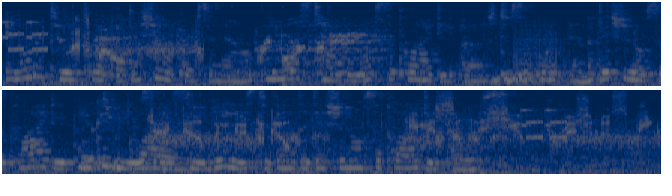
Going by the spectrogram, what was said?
In order to equip additional personnel, you must have enough supply depots to support them. Additional supply depots you can use SCVs to build additional supply Give someone to depots.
